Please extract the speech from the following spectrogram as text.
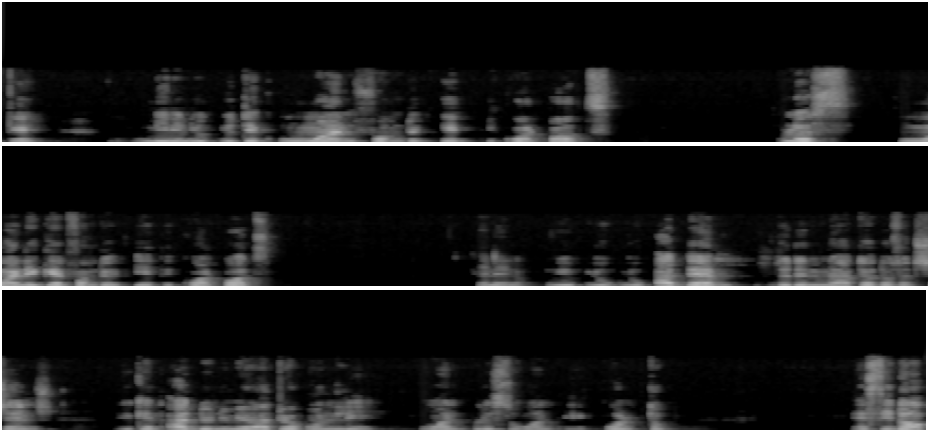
Okay, meaning you, you take 1 from the 8 equal parts plus 1 again from the 8 equal parts. And then you, you, you add them. The denominator doesn't change. You can add the numerator only. 1 plus 1 equal 2. Ainsi donc,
